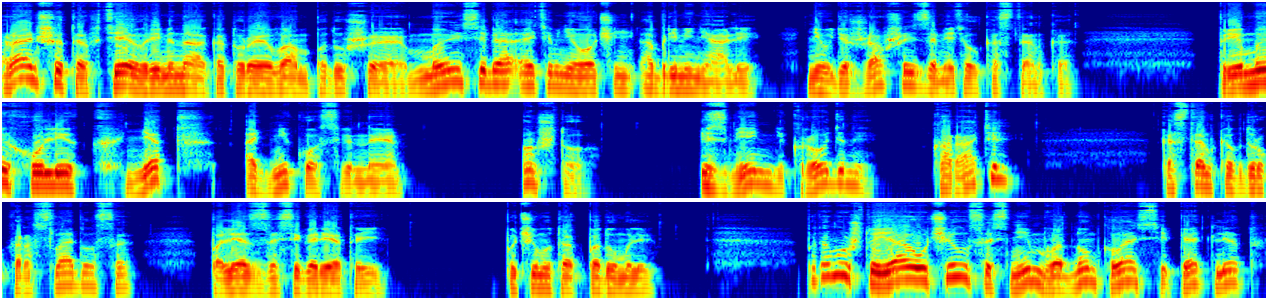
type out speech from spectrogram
Раньше-то, в те времена, которые вам по душе, мы себя этим не очень обременяли, не удержавшись, заметил Костенко. Прямых улик нет, одни косвенные. Он что, изменник Родины? Каратель? Костенко вдруг расслабился, полез за сигаретой. Почему так подумали? Потому что я учился с ним в одном классе пять лет.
